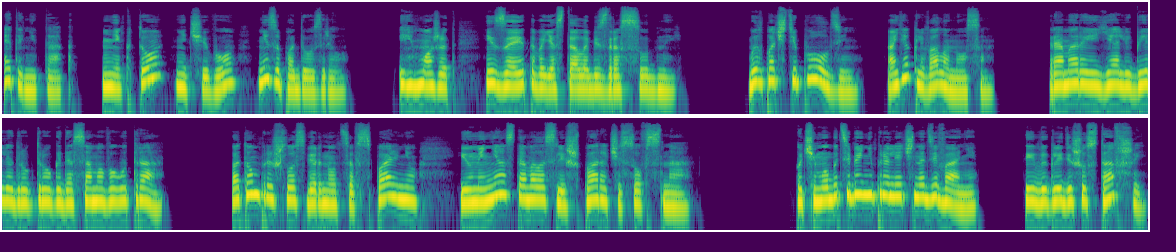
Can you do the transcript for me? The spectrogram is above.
это не так. Никто ничего не заподозрил. И, может, из-за этого я стала безрассудной. Был почти полдень, а я клевала носом. Ромеро и я любили друг друга до самого утра. Потом пришлось вернуться в спальню и у меня оставалось лишь пара часов сна. «Почему бы тебе не прилечь на диване? Ты выглядишь уставшей»,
